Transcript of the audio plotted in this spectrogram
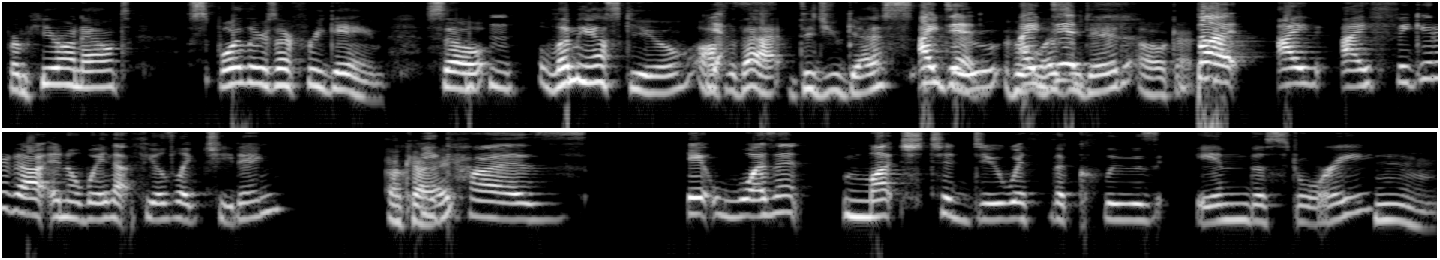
from here on out spoilers are free game. So mm-hmm. let me ask you off yes. of that, did you guess? I did. Who, who I was did. You did? Oh, okay. But I I figured it out in a way that feels like cheating. Okay. Because it wasn't much to do with the clues in the story. Hmm.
